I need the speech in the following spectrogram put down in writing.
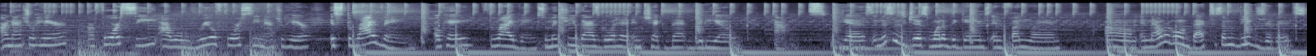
our natural hair, our 4C, our real 4C natural hair is thriving. Okay? Thriving. So make sure you guys go ahead and check that video Yes, and this is just one of the games in Funland. Um, and now we're going back to some of the exhibits.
